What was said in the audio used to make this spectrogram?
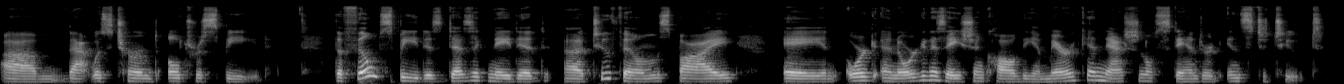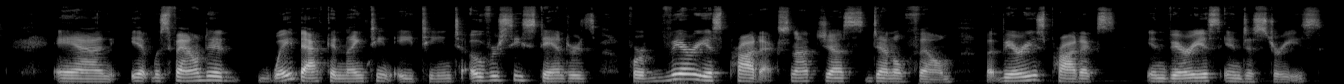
um, that was termed ultra speed. The film speed is designated uh, to films by a, an, org, an organization called the American National Standard Institute. And it was founded way back in 1918 to oversee standards for various products, not just dental film, but various products in various industries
